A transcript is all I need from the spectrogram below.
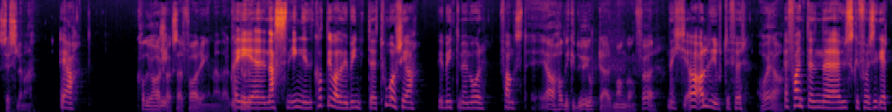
sysler med. Ja. Hva du har slags erfaringer med det? Nei, eh, nesten ingen. Når var det vi begynte? To år siden vi begynte med mårfangst. Ja, hadde ikke du gjort det her mange ganger før? Nei, jeg har aldri gjort det før. Oh, ja. Jeg fant en, eh, jeg husker for sikkert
